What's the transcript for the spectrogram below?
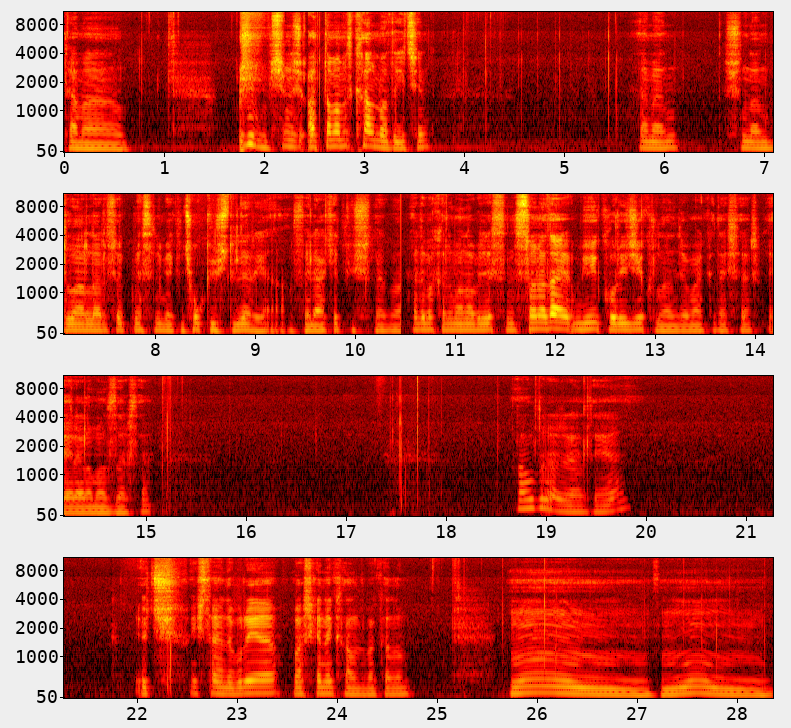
Tamam. Şimdi şu atlamamız kalmadığı için hemen şundan duvarları sökmesini bekle. Çok güçlüler ya. Felaket güçlüler. Hadi bakalım alabilirsiniz. Sonra da büyük koruyucuyu kullanacağım arkadaşlar. Eğer alamazlarsa. Aldılar herhalde ya. 3. 3 tane de buraya. Başka ne kaldı bakalım. Hmm, hmm.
